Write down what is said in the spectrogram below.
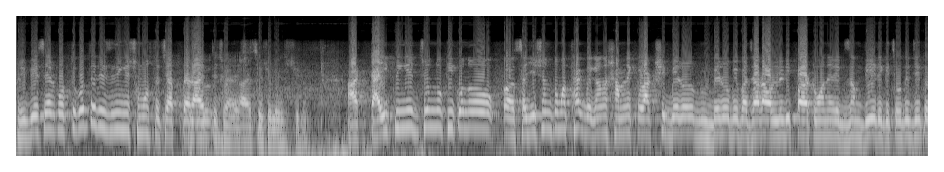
প্রিভিয়াস ইয়ার করতে করতে রিজনিং এর সমস্ত চ্যাপ্টার আয়ত্তে চলে হ্যাঁ, আয়ত্তে চলে এসেছিল। আর টাইপিং এর জন্য কি কোনো সাজেশন তোমার থাকবে? কেন সামনে ক্লার্কশিপ বেরো বেরোবে বা যারা অলরেডি পার্ট ওয়ানের এক্সাম দিয়ে রেখেছে ওদের যেহেতু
